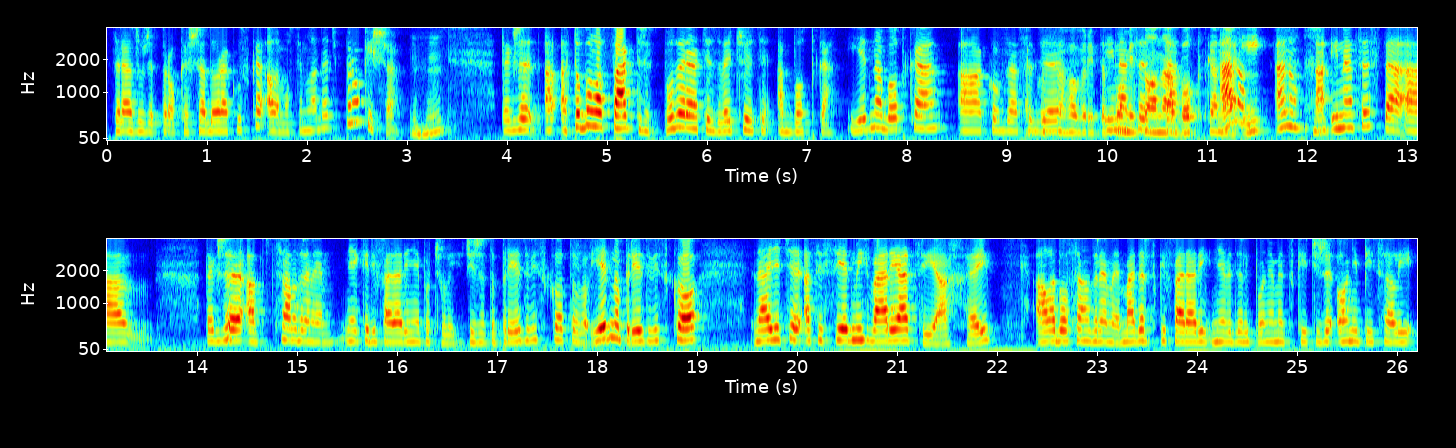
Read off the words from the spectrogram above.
zrazu, že Prokeša do Rakúska, ale musím hľadať Prokiša. Uh-huh. Takže, a, a to bolo fakt, že pozeráte, zväčšujete a bodka. Jedna bodka a ako v zásade Ako sa hovorí, to pomyselná cesta. bodka na áno, i. Áno, a iná cesta. A, takže a samozrejme, niekedy farári nepočuli. Čiže to priezvisko, to jedno priezvisko nájdete asi v siedmých variáciách, hej? Alebo samozrejme, maďarskí farári nevedeli po nemecky, čiže oni písali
